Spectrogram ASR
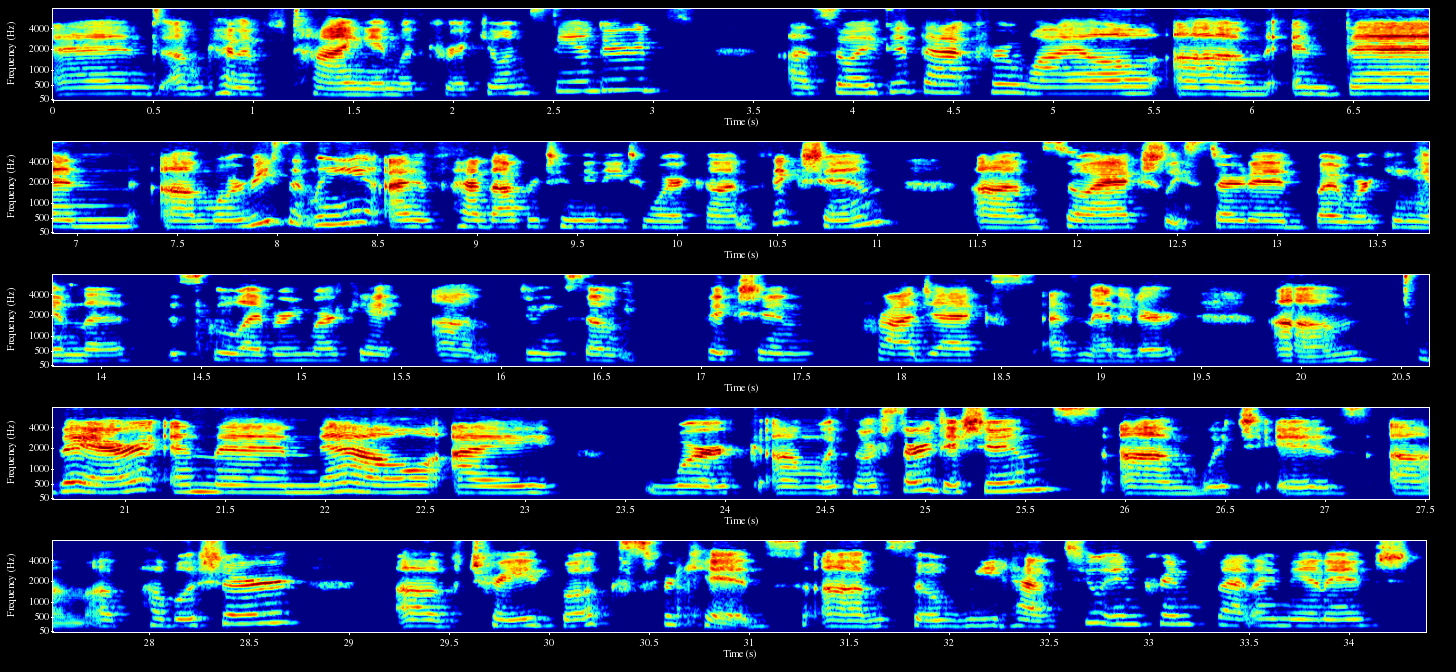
and um, kind of tying in with curriculum standards. Uh, so I did that for a while. Um, and then um, more recently, I've had the opportunity to work on fiction. Um, so I actually started by working in the, the school library market, um, doing some fiction projects as an editor um, there. And then now I work with North Star Editions, which is a publisher of trade books for kids. Um, so we have two imprints that I manage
